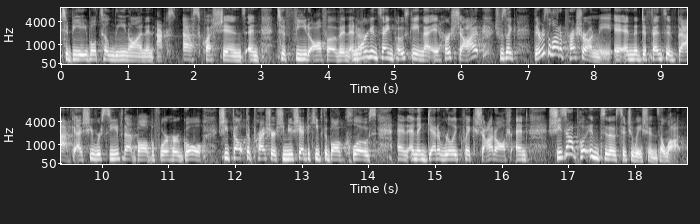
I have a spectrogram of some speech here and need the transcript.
to be able to lean on and ask, ask questions and to feed off of. And, and yeah. Morgan saying post game that her shot, she was like, there was a lot of pressure on me. And the defensive back, as she received that ball before her goal, she felt the pressure. She knew she had to keep the ball close and, and then get a really quick shot off. And she's not put into those situations a lot.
